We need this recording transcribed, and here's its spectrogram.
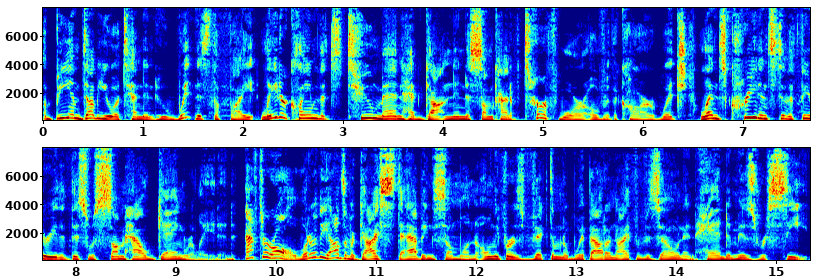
a BMW attendant who witnessed the fight later claimed that two men had gotten into some kind of turf war over the car, which lends credence to the theory that this was somehow gang related. After all, what are the odds of a guy stabbing someone only for his victim to whip out a knife of his own and hand him his receipt?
